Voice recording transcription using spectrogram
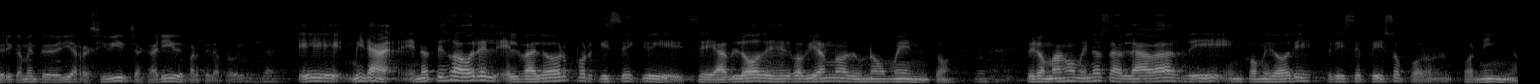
teóricamente debería recibir Chajarí de parte de la provincia? Eh, mira, eh, no tengo ahora el, valor porque sé que se habló desde el gobierno de un aumento, pero más o menos hablaba de en comedores 13 pesos por, niño.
